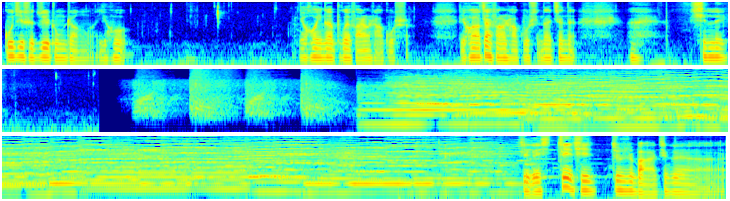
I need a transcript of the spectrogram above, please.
估计是最终章了。以后，以后应该不会发生啥故事，以后要再发生啥故事，那真的，哎，心累。这个这期就是把这个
